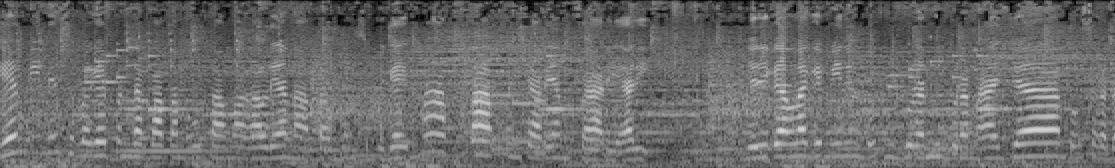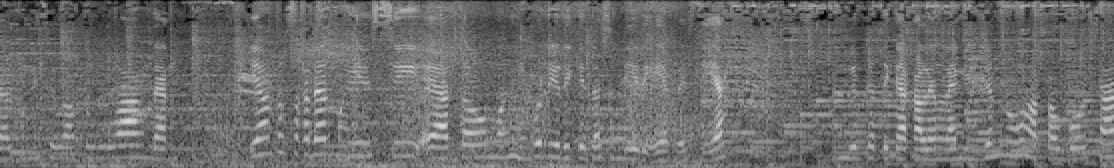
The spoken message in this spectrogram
game ini sebagai pendapatan utama kalian ataupun sebagai mata pencarian sehari-hari. Jadikanlah game ini untuk hiburan-hiburan aja, untuk sekedar mengisi waktu luang dan ya untuk sekedar mengisi eh, atau menghibur diri kita sendiri ya, Besti ya. Mungkin ketika kalian lagi jenuh atau bosan,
